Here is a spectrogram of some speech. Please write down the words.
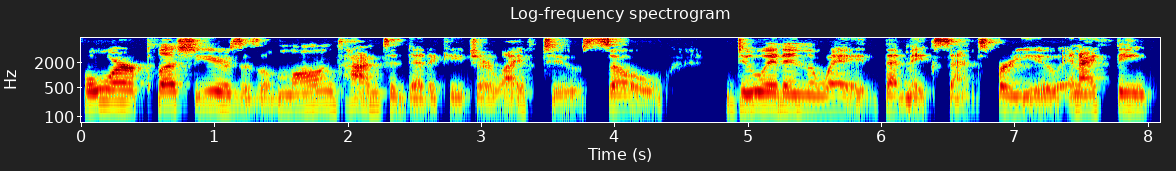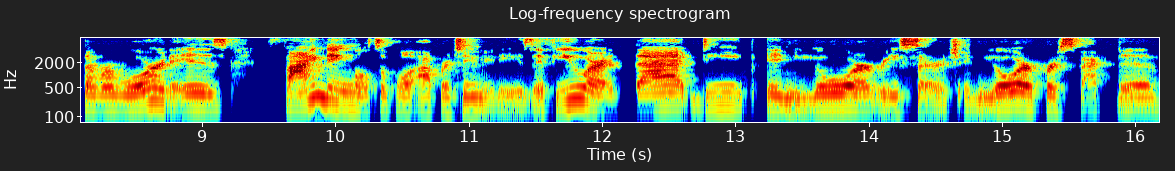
four plus years is a long time to dedicate your life to. So, do it in the way that makes sense for you. And I think the reward is finding multiple opportunities. If you are that deep in your research and your perspective,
